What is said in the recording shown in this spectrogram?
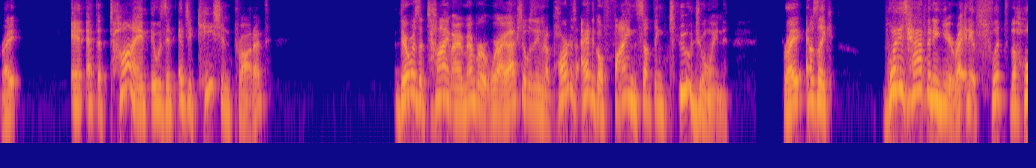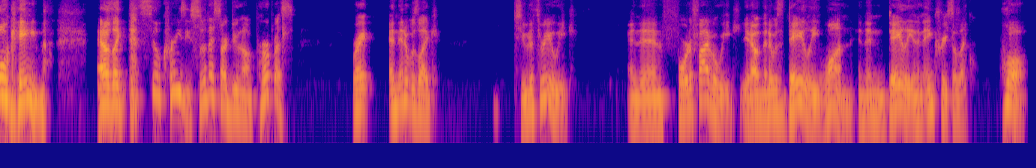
Right. And at the time, it was an education product. There was a time I remember where I actually wasn't even a part of. I had to go find something to join. Right. I was like, what is happening here? Right. And it flipped the whole game. And I was like, that's so crazy. So then I started doing it on purpose. Right. And then it was like two to three a week. And then four to five a week, you know, and then it was daily one and then daily and then increase. I was like, whoa.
